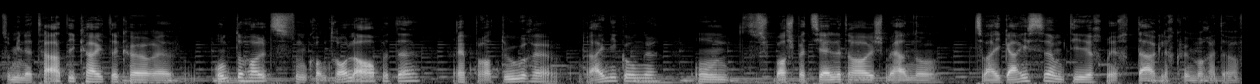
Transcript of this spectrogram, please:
Zu meinen Tätigkeiten gehören Unterhalts- und Kontrollarbeiten, Reparaturen und Reinigungen. Und was speziell daran ist, wir haben noch zwei Geissen, um die ich mich täglich kümmern darf.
